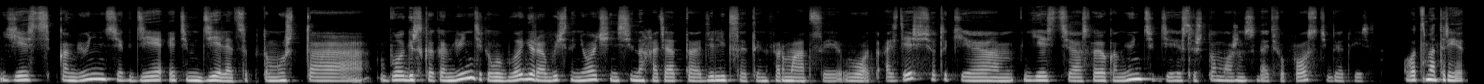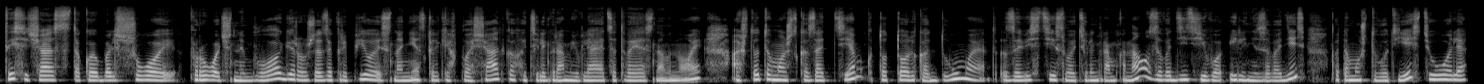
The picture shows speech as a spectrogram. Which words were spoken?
есть комьюнити, где этим делятся, потому что блогерская комьюнити, как бы блогеры обычно не очень сильно хотят делиться этой информацией. Вот. А здесь все таки есть свое комьюнити, где, если что, можно задать вопрос, тебе ответят. Вот смотри, ты сейчас такой большой, прочный блогер, уже закрепилась на нескольких площадках, и Телеграм является твоей основной. А что ты можешь сказать тем, кто только думает завести свой Телеграм-канал, заводить его или не заводить, потому что вот есть Оля,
